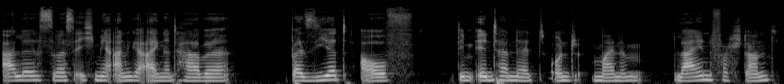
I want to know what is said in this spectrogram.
Alles, was ich mir angeeignet habe, basiert auf dem Internet und meinem Laienverstand.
